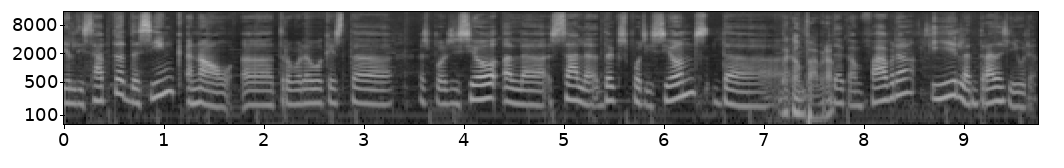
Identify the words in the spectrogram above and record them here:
i el dissabte de 5 a 9. Eh, trobareu aquesta exposició a la sala d'exposicions de, De Can Fabra. de Can Fabra i l'entrada és lliure.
